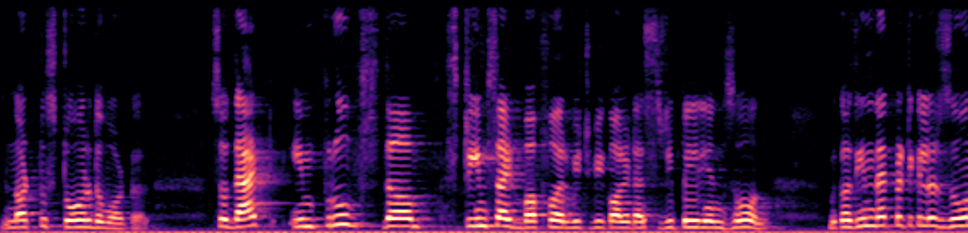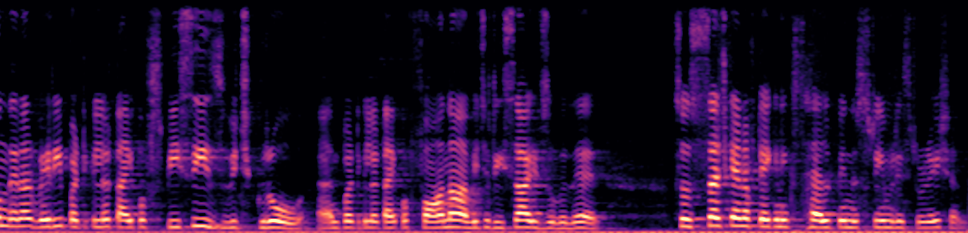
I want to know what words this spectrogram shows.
not to store the water. So that improves the stream side buffer, which we call it as riparian zone. Because in that particular zone, there are very particular type of species which grow and particular type of fauna which resides over there. So such kind of techniques help in stream restoration.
